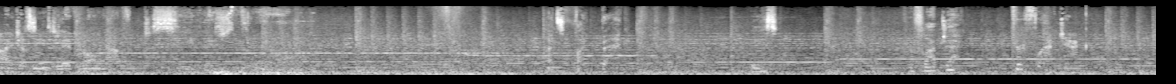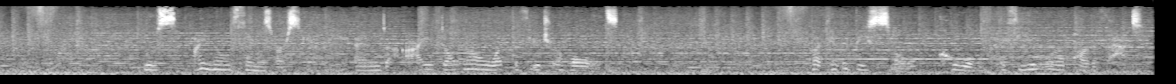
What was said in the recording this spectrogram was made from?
I just need to live long enough to see this through. Let's fight back. Please? For Flapjack? For Flapjack. Luz, I know things are scary, and I don't know what the future holds. But it would be so cool if you were a part of that.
